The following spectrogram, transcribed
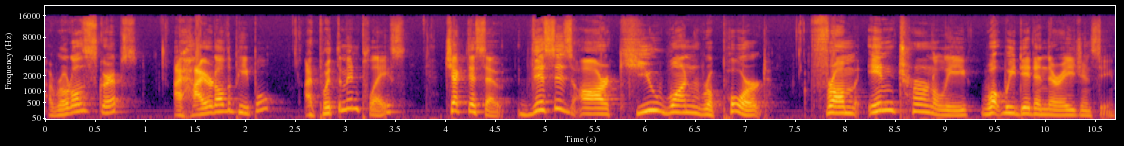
I wrote all the scripts, I hired all the people, I put them in place. Check this out. This is our Q1 report from internally what we did in their agency.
